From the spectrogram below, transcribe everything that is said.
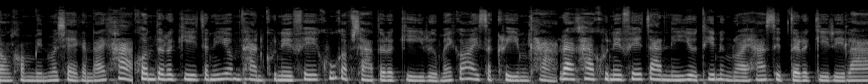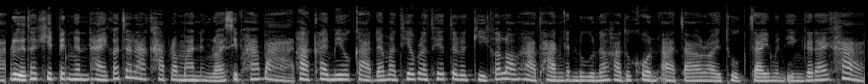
ลองคอมเมนต์มาแชร์กันได้ค่ะ คนตุรกีจะนิยมทานคุเนเฟ่คู่กับชาตุรกี หรือไม่ก็ไอศครีมค่ะ ราคาคุเนเฟ่จานนี้อยู่ที่ 150ตุรกีรีลาหรือถ้าคิดเป็นเงินไทยก็จะราคาประมาณ 115 บาท หากใครมีโอกาสได้มาเที่ยวประเทศตุรกีก็ลองหาทานกันดูนะคะ ทุกคนอาจจะอร่อยถูกใจเหมือนอิงก็ได้ค่ะ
